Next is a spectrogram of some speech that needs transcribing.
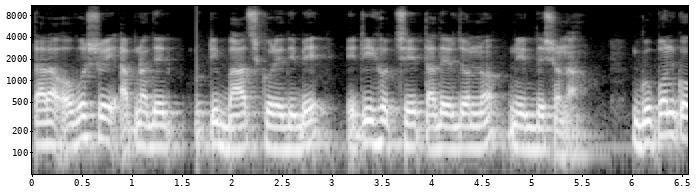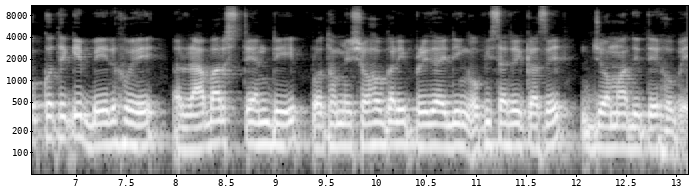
তারা অবশ্যই আপনাদের ভোটটি বাজ করে দিবে। এটি হচ্ছে তাদের জন্য নির্দেশনা। গোপন কক্ষ থেকে বের হয়ে রাবার স্ট্যান্ডটি প্রথমে সহকারী প্রিজাইডিং অফিসারের কাছে জমা দিতে হবে।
